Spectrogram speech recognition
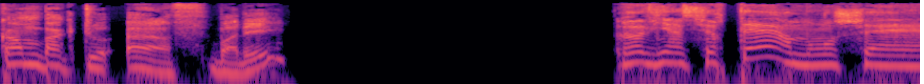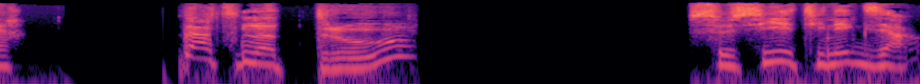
Come back to earth, buddy. Reviens sur Terre, mon cher. That's not true. Ceci est inexact.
